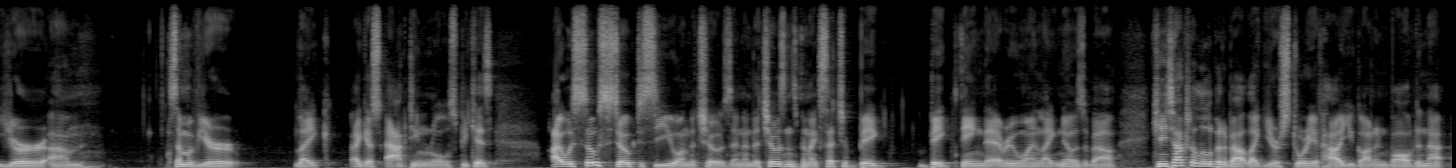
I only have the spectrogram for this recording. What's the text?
your, um, some of your, like, I guess, acting roles because I was so stoked to see you on The Chosen. And The Chosen's been like such a big, big thing that everyone like knows about. Can you talk to a little bit about like your story of how you got involved in that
